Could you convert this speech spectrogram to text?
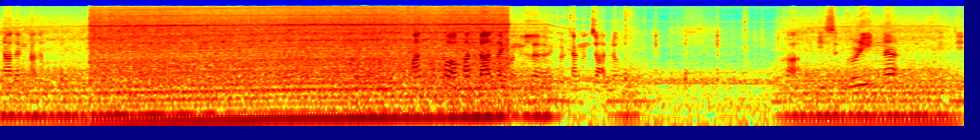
nada di nada Manco un po' il col camion giallo Qua is green Quindi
